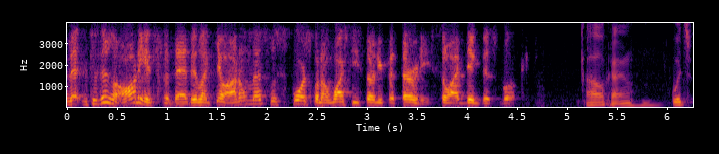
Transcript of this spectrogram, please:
that, because there's an audience for that. They're like, yo, I don't mess with sports, but I watch these 30 for 30, so I dig this book. Oh, okay. which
